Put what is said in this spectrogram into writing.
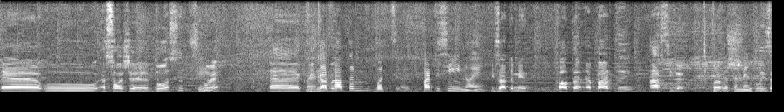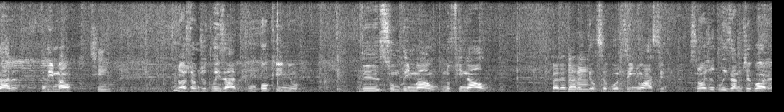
ah, o- a soja doce, Sim. não é? Que Mas ficava- não falta parte sim, não é? Exatamente. Falta a parte ácida. Vamos Exatamente. utilizar limão. Sim. Nós vamos utilizar um pouquinho de sumo de limão no final para Uhum. dar aquele saborzinho ácido. Se nós utilizarmos agora,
